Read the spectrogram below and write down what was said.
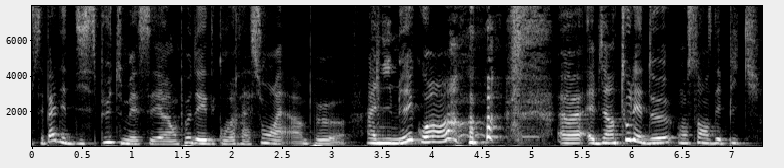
c'est pas des disputes, mais c'est un peu des, conversations un peu animées, quoi. Hein. euh, eh bien, tous les deux, on se des pics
